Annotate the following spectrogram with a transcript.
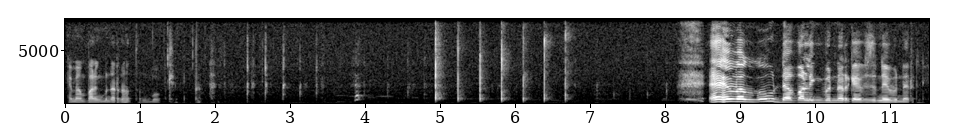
Emang paling benar nonton bokep. Emang udah paling benar captionnya bener nih.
